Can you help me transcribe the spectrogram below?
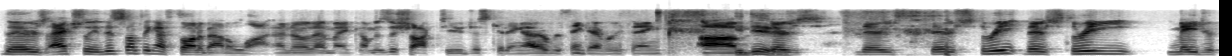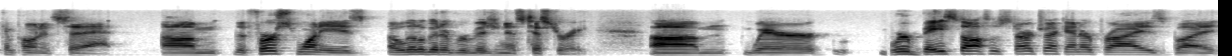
there's actually this is something I've thought about a lot. I know that might come as a shock to you. Just kidding. I overthink everything. Um, You do. There's there's there's three there's three major components to that. Um, the first one is a little bit of revisionist history, um, where we're based off of Star Trek Enterprise, but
